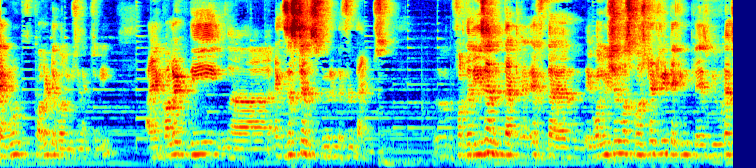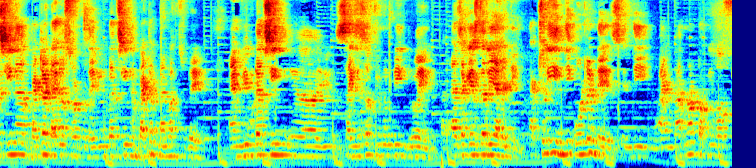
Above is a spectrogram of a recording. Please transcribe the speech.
I don't call it evolution actually. I call it the uh, existence during different times for the reason that if the evolution was constantly taking place, we would have seen a better dinosaur today, we would have seen a better mammoth today, and we would have seen uh, sizes of human being growing as against the reality. Actually, in the olden days, in the I'm, I'm not talking of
